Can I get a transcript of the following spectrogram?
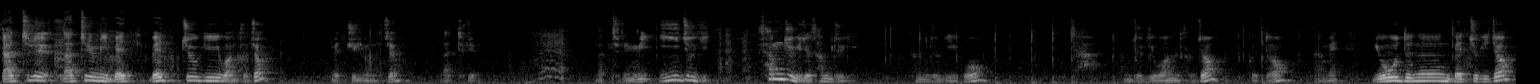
나트륨 나트륨이 몇, 몇 주기 원소죠? 몇 주기 원소죠? 나트륨. 나트륨이 2주기 3주기죠 3주기. 3주기고 자 3주기 원소죠? 그죠 그 다음에 요오드는 몇 주기죠?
